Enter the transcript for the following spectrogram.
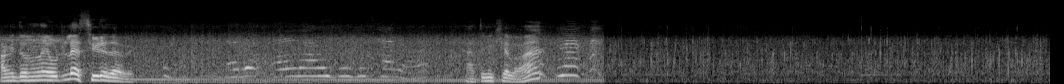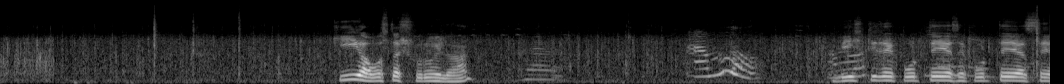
আমি দোলনায় উঠলে ছিঁড়ে যাবে। হ্যাঁ তুমি খেলো হ্যাঁ? কি অবস্থা শুরু হইল হ্যাঁ? হ্যাঁ। আম্মু বৃষ্টি যে পড়তেই আছে পড়তেই আছে।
